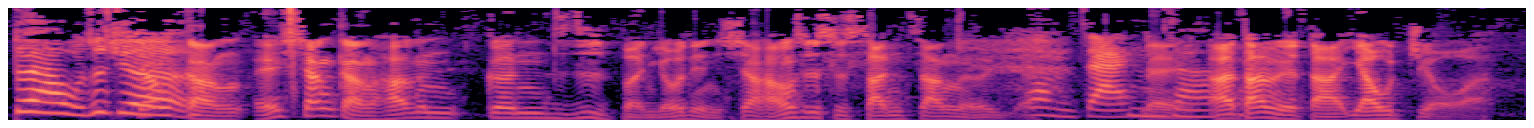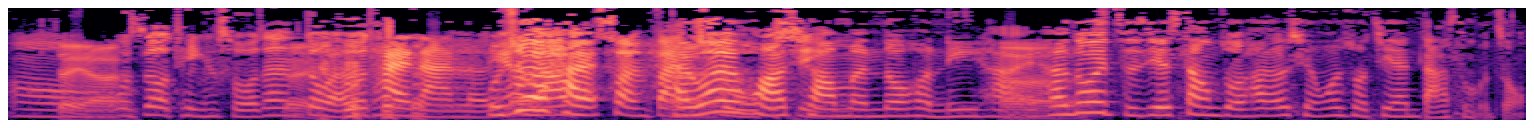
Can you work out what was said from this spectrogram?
对啊，我就觉得香港，哎，香港好像跟日本有点像，好像是十三张而已。我们在。对啊，他们有打幺九啊。哦。对啊。我只有听说，但是对我来说太难了。我觉得海海外华侨们都很厉害，他都会直接上桌，他就先问说今天打什么种。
